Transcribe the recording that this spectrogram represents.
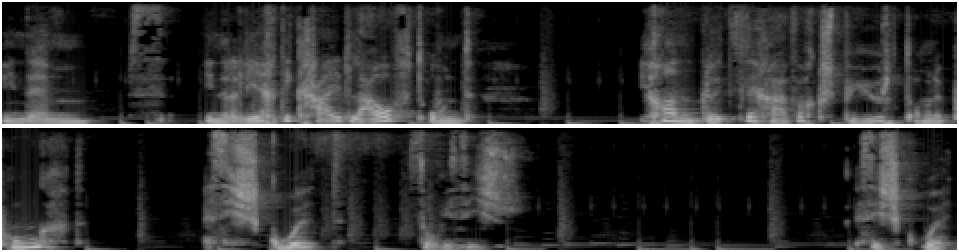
in dem es in einer Leichtigkeit läuft und ich habe plötzlich einfach gespürt, an einem Punkt, es ist gut, so wie es ist. Es ist gut.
